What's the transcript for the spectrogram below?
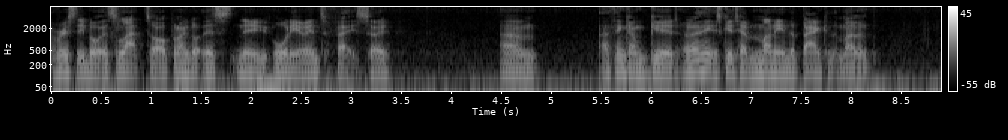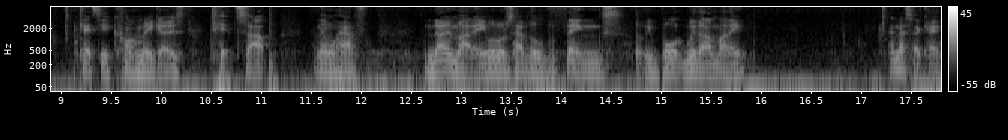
I recently bought this laptop and I got this new audio interface, so um, I think I'm good. I don't think it's good to have money in the bank at the moment in case the economy goes tits up, and then we'll have no money. We'll just have all the things that we bought with our money, and that's okay.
